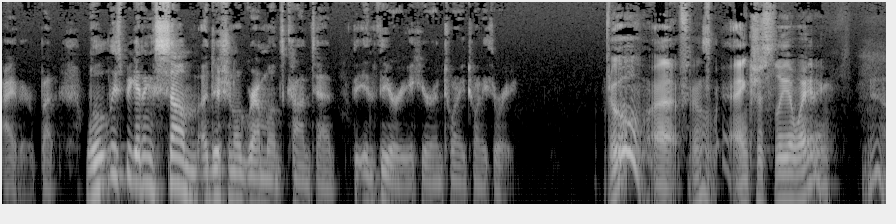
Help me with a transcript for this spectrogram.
either, but we'll at least be getting some additional Gremlins content in theory here in 2023. Ooh, uh, anxiously awaiting. Yeah.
